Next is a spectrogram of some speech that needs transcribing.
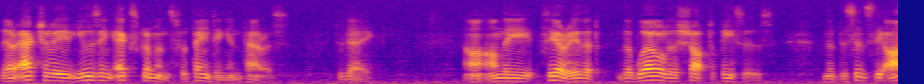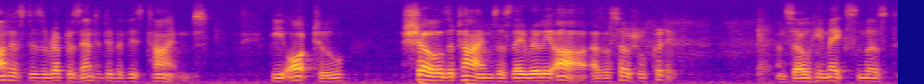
They're actually using excrements for painting in Paris today uh, on the theory that the world is shot to pieces, and that the, since the artist is a representative of his times, he ought to show the times as they really are, as a social critic. And so he makes the most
